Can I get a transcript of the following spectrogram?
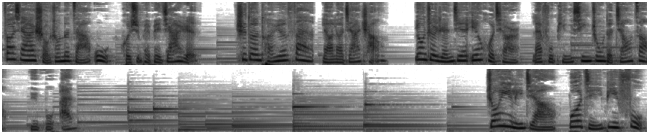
放下手中的杂物，回去陪陪家人，吃顿团圆饭，聊聊家常，用这人间烟火气儿来抚平心中的焦躁与不安。周易里讲“波及必复，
